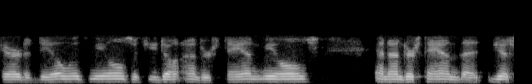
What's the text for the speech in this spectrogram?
care to deal with mules if you don't understand mules and understand that just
